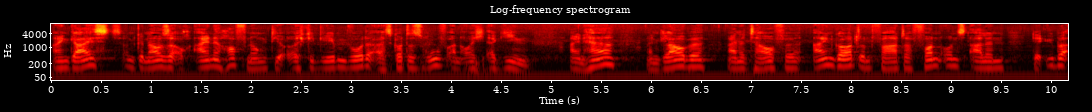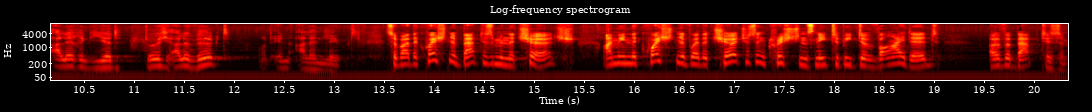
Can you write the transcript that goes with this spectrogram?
ein Geist und genauso auch eine Hoffnung, die euch gegeben wurde, als Gottes Ruf an euch erging. Ein Herr, ein Glaube, eine Taufe, ein Gott und Vater von uns allen, der über alle regiert, durch alle wirkt und in allen lebt. So, by the question of baptism in the church, I mean the question of whether churches and Christians need to be divided over baptism.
